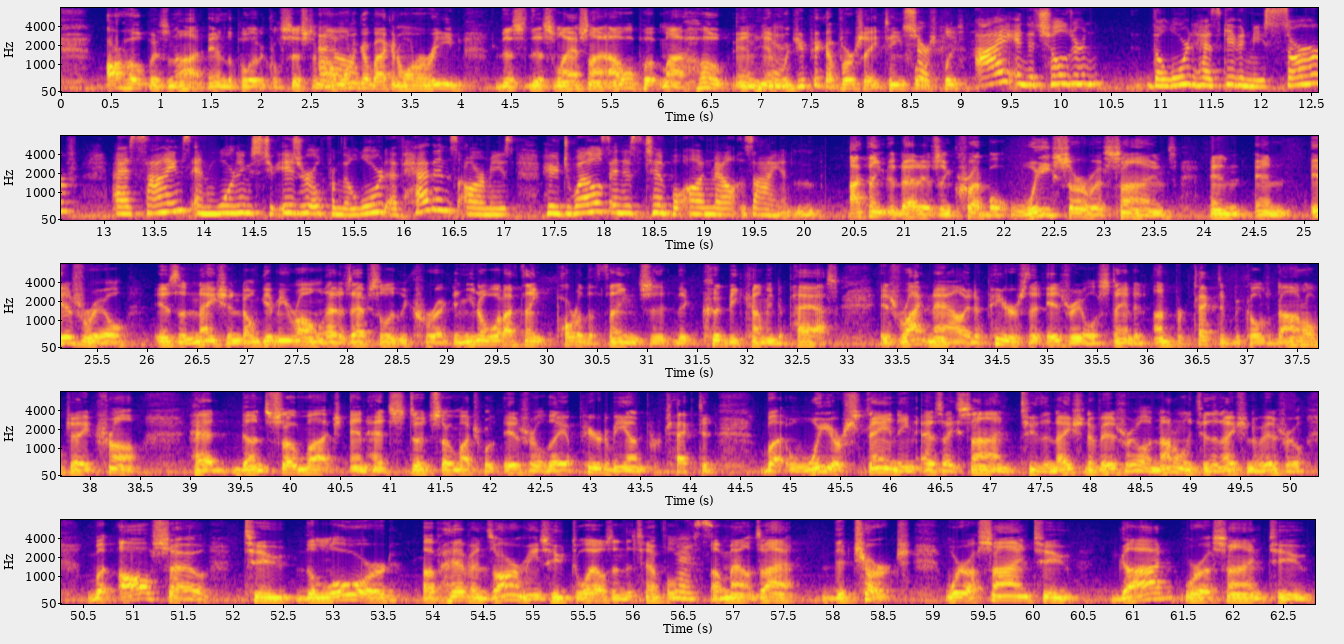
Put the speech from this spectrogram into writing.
Our hope is not in the political system. At I all. want to go back and I want to read this this last line. I will put my hope in Him. Him. Would you pick up verse 18 Sure. for us, please? I and the children the Lord has given me serve as signs and warnings to Israel from the Lord of heaven's armies who dwells in his temple on Mount Zion. I think that that is incredible. We serve as signs, and and Israel is a nation. Don't get me wrong; that is absolutely correct. And you know what? I think part of the things that, that could be coming to pass is right now it appears that Israel is standing unprotected because Donald J. Trump had done so much and had stood so much with Israel, they appear to be unprotected. But we are standing as a sign to the nation of Israel, and not only to the nation of Israel, but also to the Lord of heaven's armies who dwells in the temple Yes. of Mount Zion, the church. We're assigned to God, we're assigned to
